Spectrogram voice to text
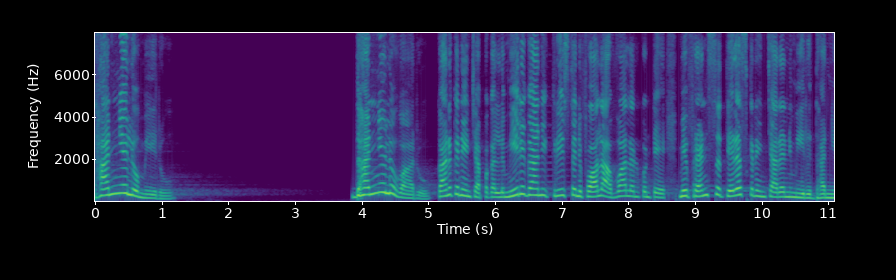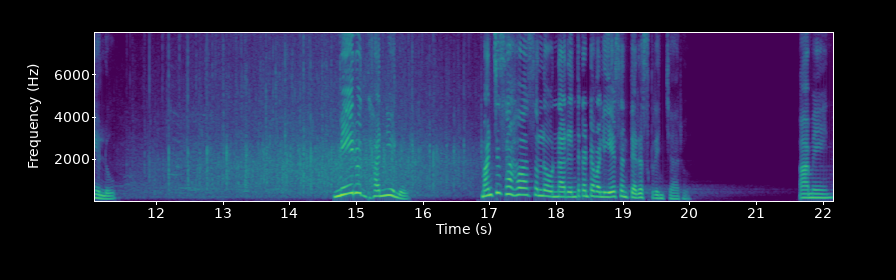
ధన్యులు మీరు. ధన్యులు వారు. కనుక నేను చెప్పగలను మీరు కానీ క్రీస్తుని ఫాలో అవ్వాలనుకుంటే మీ ఫ్రెండ్స్ తిరస్కరించారని మీరు ధన్యులు. మీరు ధన్యులు. మంచి సహవాసంలో ఉన్నారు ఎందుకంటే వాళ్ళు ఏసని తిరస్కరించారు. ఆమెన్.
